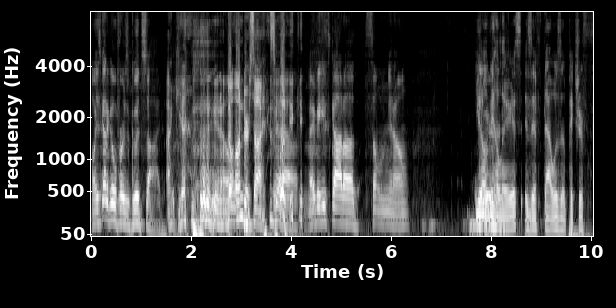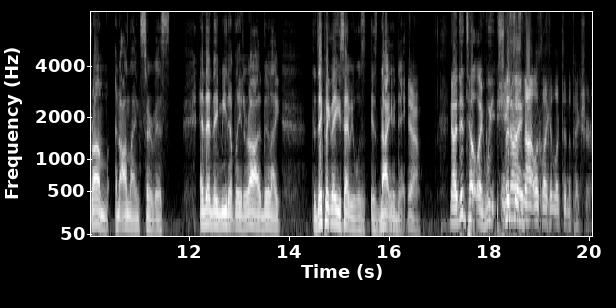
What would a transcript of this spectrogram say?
Well, he's got to go for his good side. I guess you know. the underside is yeah. what he- Maybe he's got a some. You know. You know what'd be hilarious is if that was a picture from an online service, and then they meet up later on. They're like, "The dick pic that you sent me was is not your dick." Yeah. Now I did tell like we she this and I does not look like it looked in the picture.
